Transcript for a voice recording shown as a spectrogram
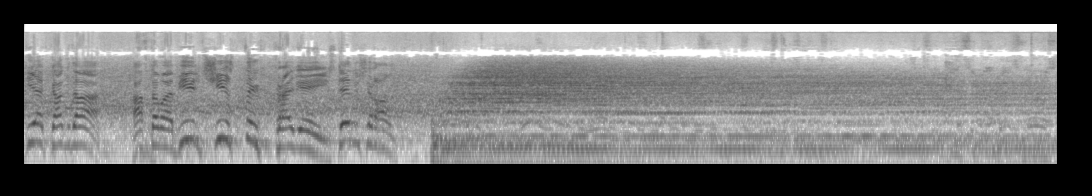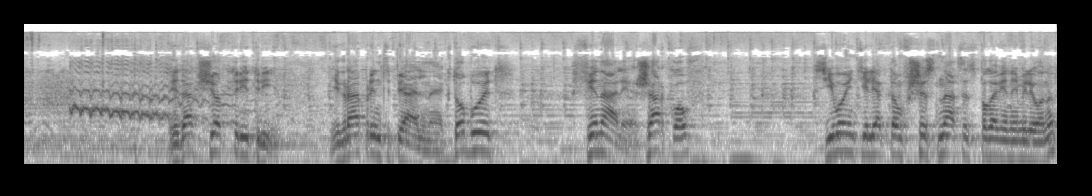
где, когда. Автомобиль чистых кровей. Следующий раунд. Итак, счет 3-3. Игра принципиальная. Кто будет в финале? Жарков с его интеллектом в 16,5 миллионов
